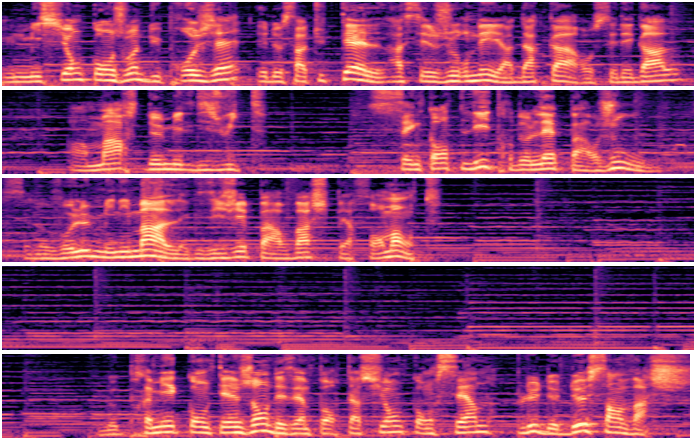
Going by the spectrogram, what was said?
Une mission conjointe du projet et de sa tutelle a séjourné à Dakar au Sénégal en mars 2018. 50 litres de lait par jour, c'est le volume minimal exigé par vache performante. Le premier contingent des importations concerne plus de 200 vaches.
